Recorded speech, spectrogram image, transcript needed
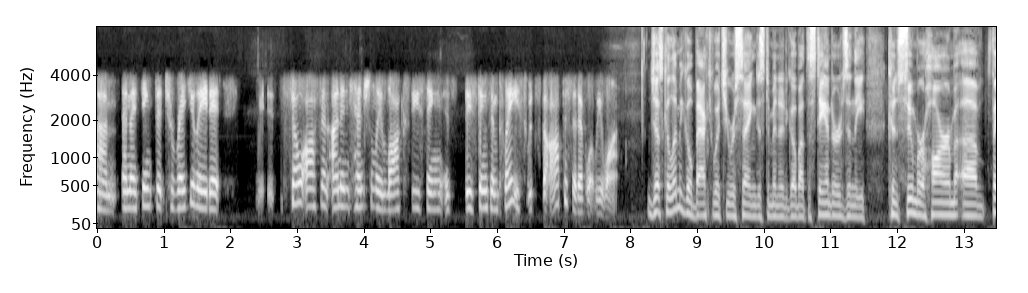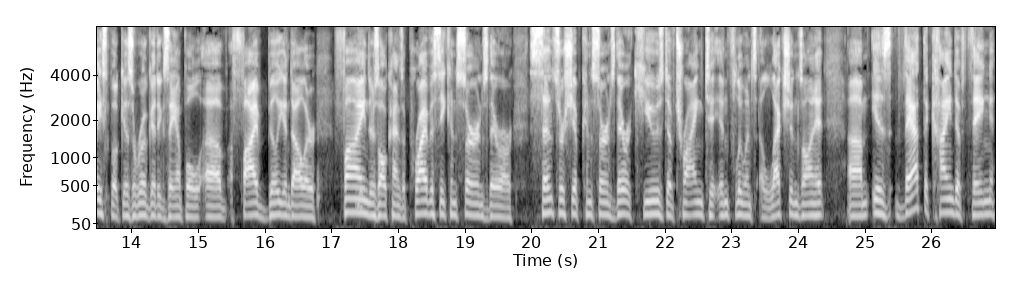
Um, and I think that to regulate it, it so often unintentionally locks these things these things in place, which is the opposite of what we want. Jessica, let me go back to what you were saying just a minute ago about the standards and the consumer harm. Uh, Facebook is a real good example of a $5 billion fine. There's all kinds of privacy concerns. There are censorship concerns. They're accused of trying to influence elections on it. Um, is that the kind of thing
